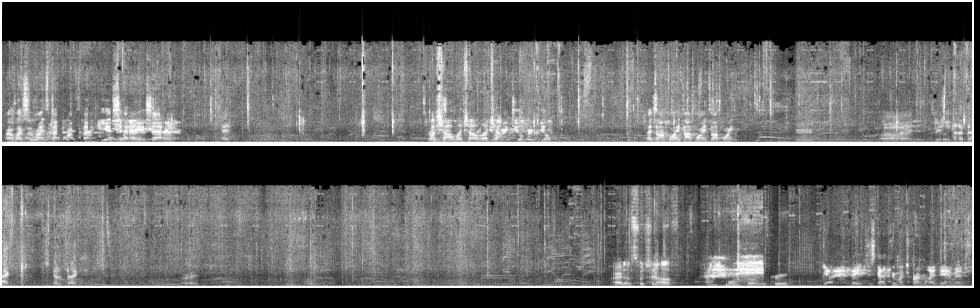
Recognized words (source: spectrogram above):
Alright, watch the Rein's back, Rein's back. Yeah, shatter, Yeah, shatter. Watch out, watch out, watch out. That's on point, on point, on point. Okay. Uh, just got it back. Just got it back. Alright, I'm switching off. Going McCree. Yeah, they just got too much frontline damage.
